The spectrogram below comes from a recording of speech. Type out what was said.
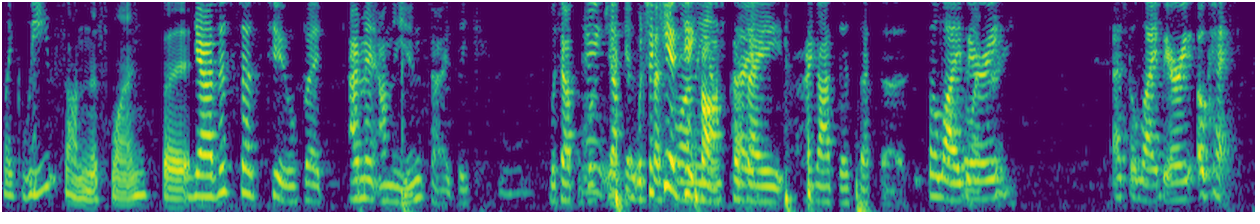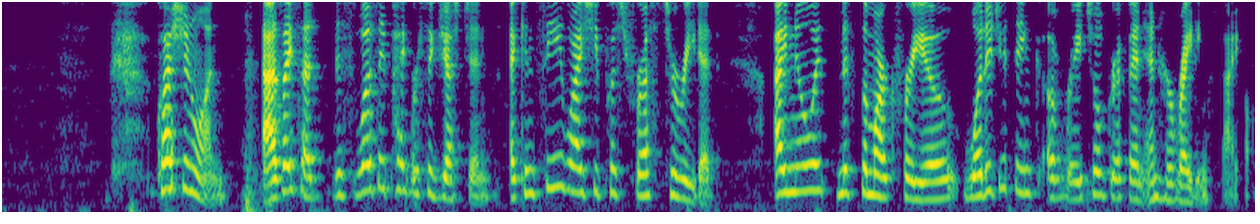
like leaves on this one, but Yeah, this does too, but I meant on the inside, like without the book jacket, which I can't take off because I. I got this at the the the library. At the library. Okay. Question one. As I said, this was a Piper suggestion. I can see why she pushed for us to read it. I know it missed the mark for you. What did you think of Rachel Griffin and her writing style?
